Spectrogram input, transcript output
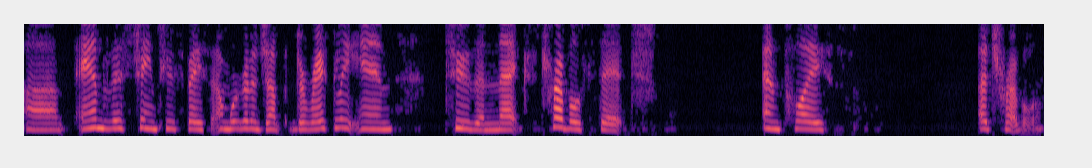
um, and this chain two space, and we're going to jump directly in to the next treble stitch and place a treble.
